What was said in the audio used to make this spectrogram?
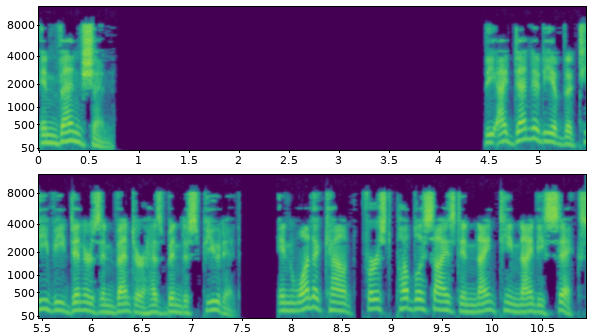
Invention The identity of the TV dinner's inventor has been disputed. In one account, first publicized in 1996,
